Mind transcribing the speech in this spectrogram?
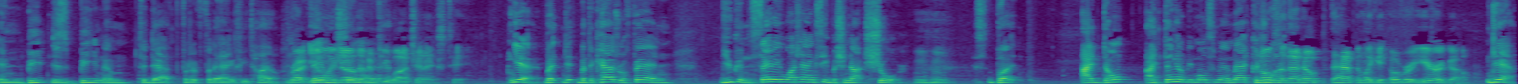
and beat just beating him to death for the for the NXT title. Right. They You only know that if of you watch NXT. Yeah, but but the casual fan, you can say they watch NXT, but you're not sure. Mm-hmm. But I don't. I think it'll be mostly a match. Cause also, wanna- that, helped, that happened like over a year ago yeah,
